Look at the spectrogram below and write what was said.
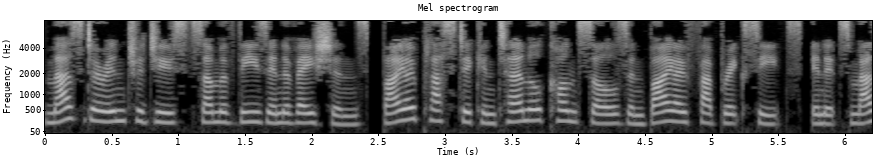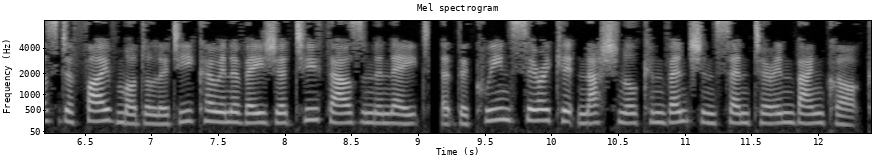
Mazda introduced some of these innovations, bioplastic internal consoles and biofabric seats, in its Mazda 5 model at Eco Innovasia 2008, at the Queen Sirikit National Convention Center in Bangkok.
